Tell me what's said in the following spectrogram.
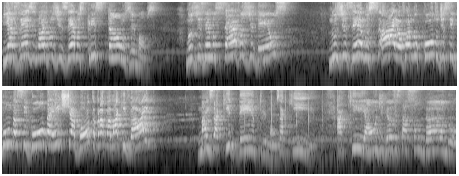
E às vezes nós nos dizemos cristãos, irmãos. Nos dizemos servos de Deus. Nos dizemos, ah, eu vou no culto de segunda a segunda, enche a boca para falar que vai. Mas aqui dentro, irmãos, aqui, aqui aonde Deus está sondando,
